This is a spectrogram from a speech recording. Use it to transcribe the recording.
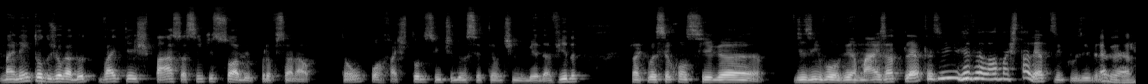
Mas nem todo jogador vai ter espaço assim que sobe profissional. Então, pô, faz todo sentido você ter um time B da vida para que você consiga desenvolver mais atletas e revelar mais talentos, inclusive. Né? É verdade.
